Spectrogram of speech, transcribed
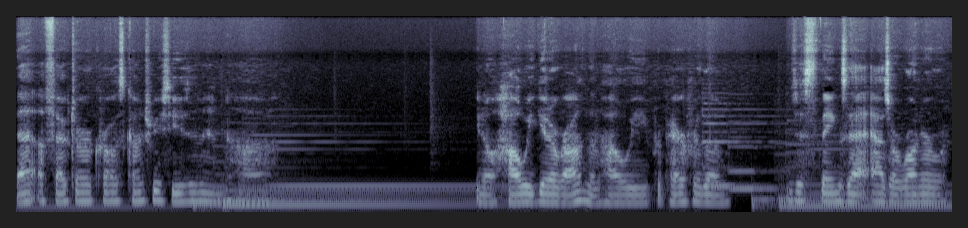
that affect our cross country season and uh, you know how we get around them, how we prepare for them, just things that as a runner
